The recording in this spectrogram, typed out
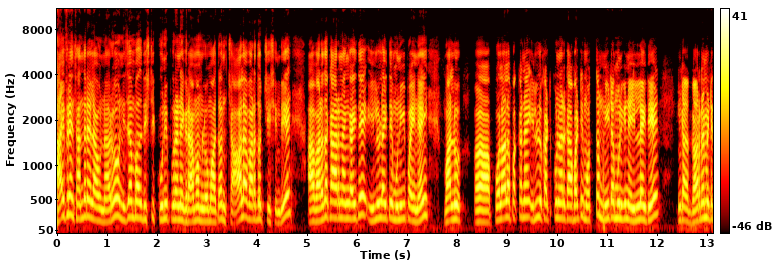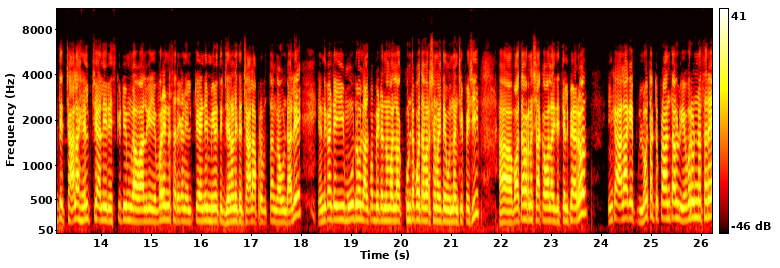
హాయ్ ఫ్రెండ్స్ అందరూ ఎలా ఉన్నారు? నిజామాబాద్ డిస్టిక్ కూనిపూర్ అనే గ్రామంలో మాత్రం చాలా వరద వచ్చేసింది. ఆ వరద కారణంగా అయితే ఇల్లులు అయితే మునిగిపోయినాయి. వాళ్ళు పొలాల పక్కన ఇల్లు కట్టుకున్నారు కాబట్టి మొత్తం నీట మునిగిన ఇల్లు అయితే ఇంకా గవర్నమెంట్ అయితే చాలా హెల్ప్ చేయాలి. రెస్క్యూ టీమ్ కావాలి. ఎవరైనా సరే కానీ హెల్ప్ చేయండి. మీరైతే జనాలు అయితే చాలా అప్రమత్తంగా ఉండాలి. ఎందుకంటే ఈ మూడు రోజులు అల్పబెట్టడం వల్ల కుంటపోత వర్షం అయితే ఉందని చెప్పేసి వాతావరణ శాఖ వాళ్ళు అయితే తెలిపారు. ఇంకా అలాగే లోతట్టు ప్రాంతాలు ఎవరున్నా సరే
